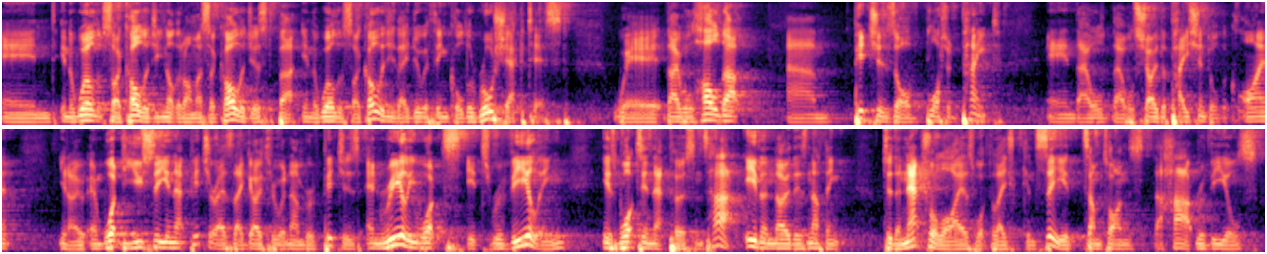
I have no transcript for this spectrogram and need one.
And in the world of psychology, not that I'm a psychologist, but in the world of psychology, they do a thing called the Rorschach test, where they will hold up um, pictures of blotted paint, and they will they will show the patient or the client, you know, and what do you see in that picture as they go through a number of pictures, and really what's it's revealing is what's in that person's heart, even though there's nothing to the natural eye as what they can see. It sometimes the heart reveals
